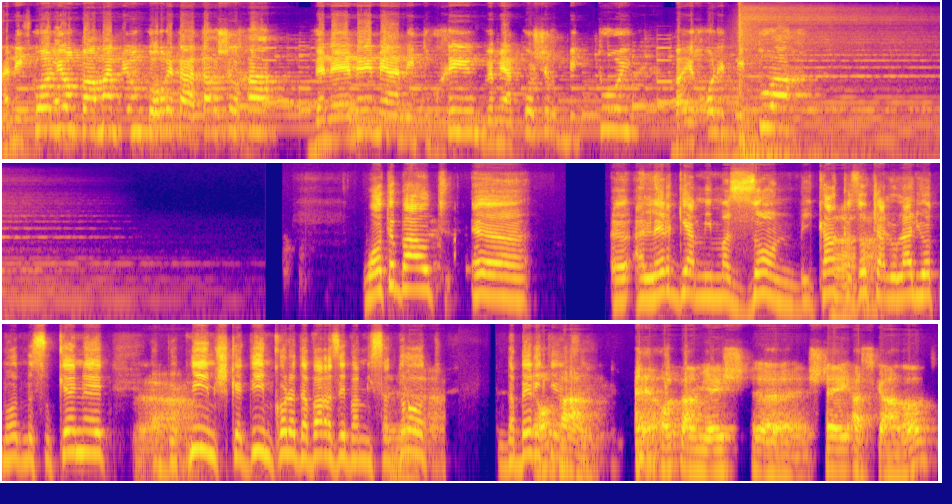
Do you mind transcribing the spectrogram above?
אני כל יום, פעמיים ביום קורא את האתר שלך ונהנה מהניתוחים ומהכושר ביטוי והיכולת ניתוח. What about uh, אלרגיה ממזון, בעיקר כזאת שעלולה להיות מאוד מסוכנת, בוטנים, שקדים, כל הדבר הזה במסעדות, דבר איתי על זה. עוד פעם יש שתי הסקלות,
